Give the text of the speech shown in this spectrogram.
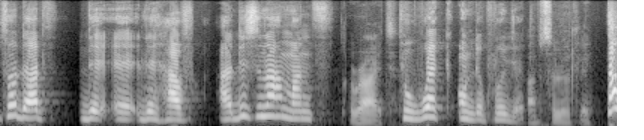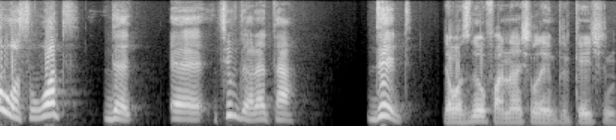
so that they, uh, they have additional months Right. to work on the project. Absolutely. That was what the uh, chief director did. There was no financial implication.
